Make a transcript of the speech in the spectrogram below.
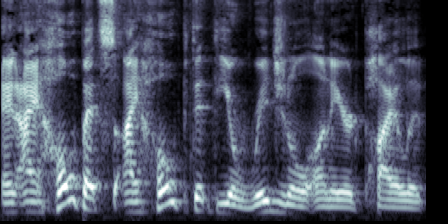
And I hope it's I hope that the original unaired pilot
